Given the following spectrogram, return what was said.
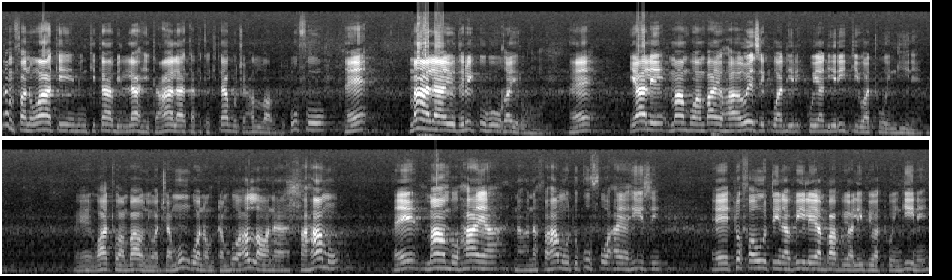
na mfano wake min kitabi llahi taala katika kitabu cha allah mtukufu eh? ma la yudrikuhu ghairuhum eh? yale mambo ambayo hawawezi kuyadiriki watu wengine eh, watu ambao ni wacha mungu wanaomtambua allah wanafahamu eh, mambo haya na wanafahamu utukufu wa aya hizi eh, tofauti na vile ambavyo alivyo watu wengine.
